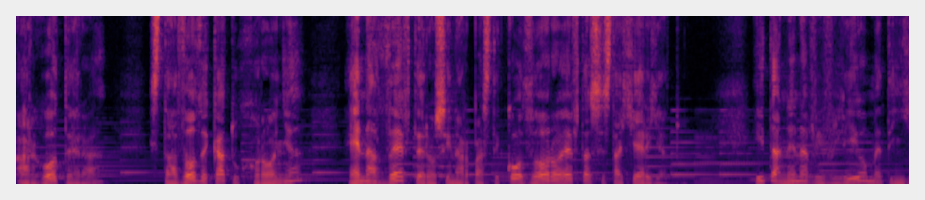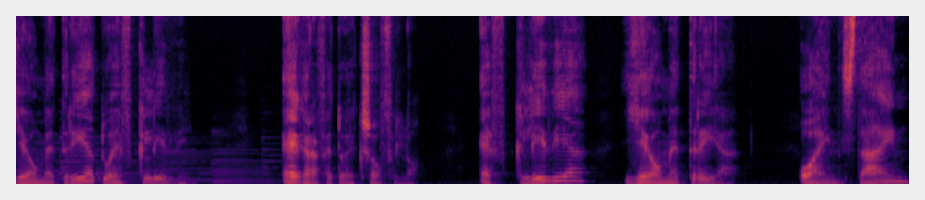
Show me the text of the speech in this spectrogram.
Αργότερα, στα δώδεκά του χρόνια, ένα δεύτερο συναρπαστικό δώρο έφτασε στα χέρια του. Ήταν ένα βιβλίο με την γεωμετρία του Ευκλήδη. Έγραφε το εξώφυλλο ευκλήδια γεωμετρία. Ο Αϊνστάιν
